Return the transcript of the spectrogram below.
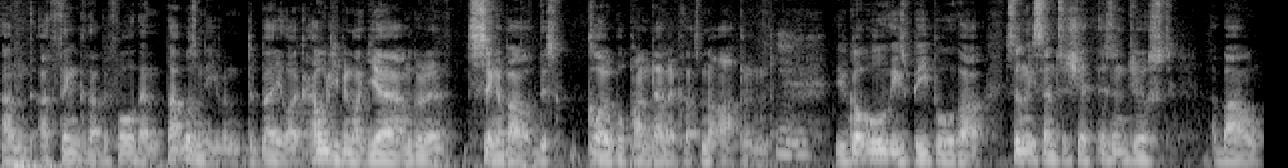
And i think that before then that wasn't even debate. Like how would you been like yeah i'm gonna sing about this global pandemic that's not happened? You've got all these people that suddenly censorship isn't just about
